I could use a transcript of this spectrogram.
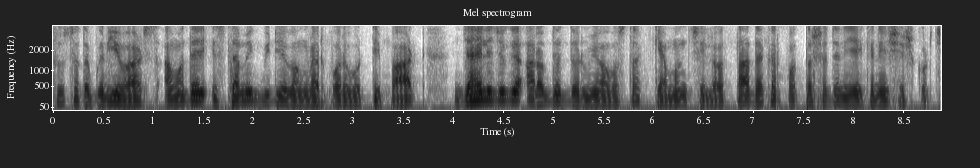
সুস্থ থাকবেন। ভিউয়ার্স আমাদের ইসলামিক ভিডিও বাংলার পরবর্তী পাঠ, জাহেলি যুগে আরবদের ধর্মীয় অবস্থা কেমন ছিল তা দেখার প্রত্যাশা জানিয়ে এখানেই শেষ করছি।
